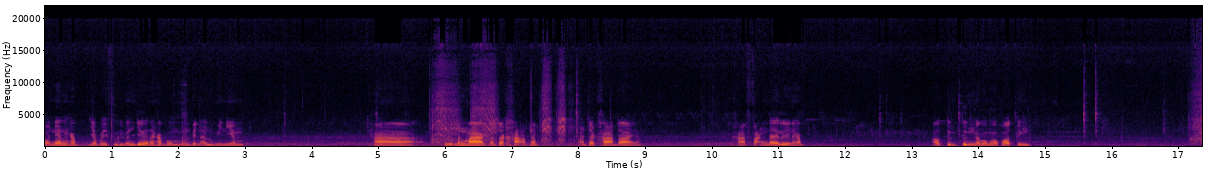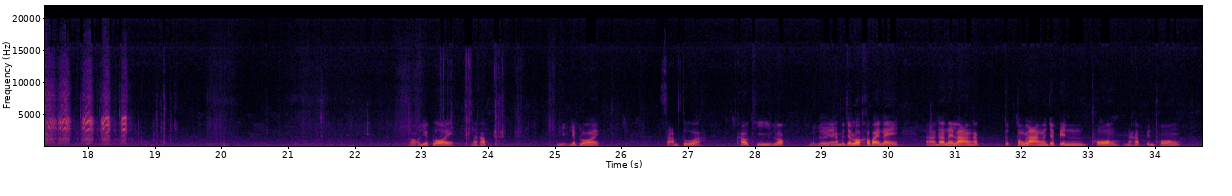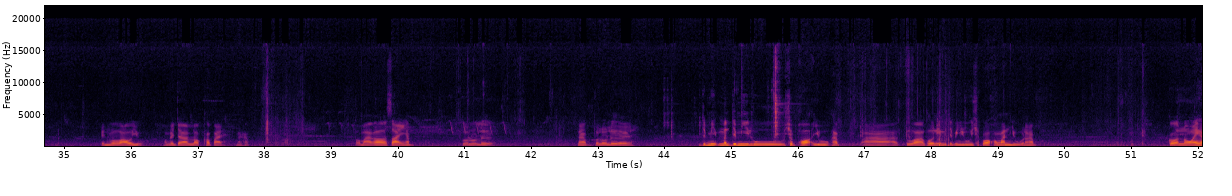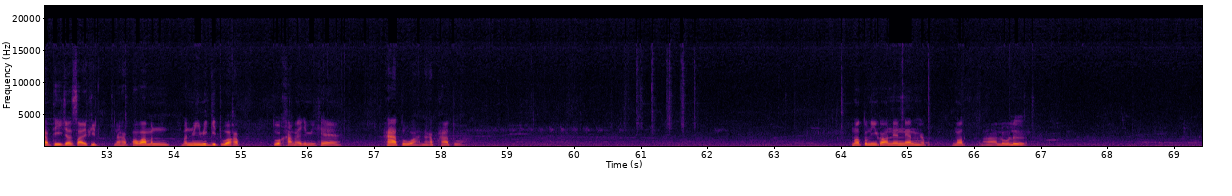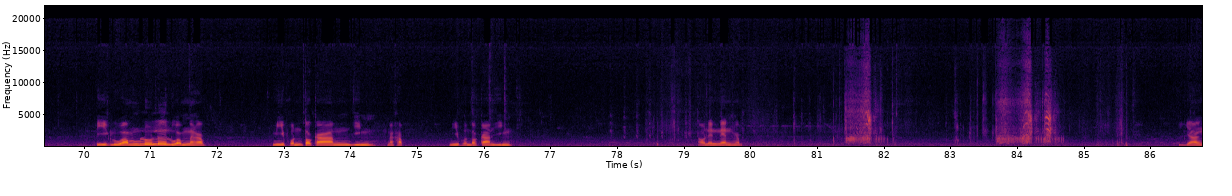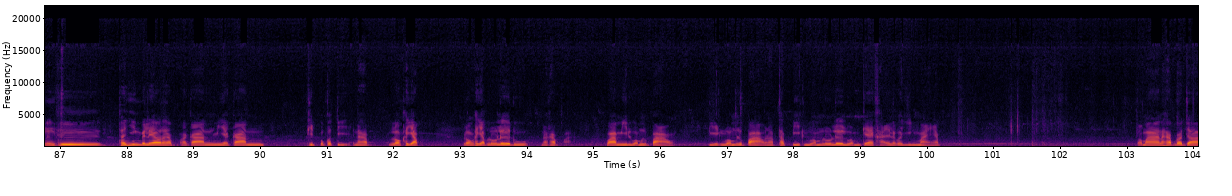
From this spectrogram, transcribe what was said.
อแน่นครับ อย่าไปฝืนมันเยอะนะครับ ผมมันเป็นอลูมิเนียม ถ้าฝืนมันมากมันจะขาดนะครับ อาจจะขาดได้ครับ ขาดฝังได้เลยนะครับ เอาตึงๆครับผมเอาพอตึงก็เรียบร้อยนะครับนี่เรียบร้อยสามตัวเข้าที่ล็อก หมดเลยนะครับ มันจะล็อกเข้าไปในด้านในรางครับ ตรงรางมันจะเป็นท้องนะครับ เป็นท้อง เป็นเว้าๆอยู่ มันก็จะล็อกเข้าไปนะครับ ต่อมาก็ใส่ครับ ตัวโรลเลอร์นะครับตัวโรลเลอร์จะมีมันจะมีรูเฉพาะอยู่ครับตัวพวกนี้มันจะมีรูเฉพาะของมันอยู่นะครับ ก็น้อยครับที่จะใส่ผิดนะครับ เพราะว่ามันมันมีไม่กี่ตัวครับ ตัวขันก็จะมีแค่ห้าตัวนะครับห้าตัว น็อตตัวนี้ก็แน่นๆครับน็อตอ่าโรลเลอร์ปีกหลวมโรลเลอร์หลวมนะครับ มีผลต่อการยิงนะครับ มีผลต่อการยิง เอาแน่นๆครับอีกอย่างหนึ่งคือถ้ายิงไปแล้วนะครับ อาการมีอาการผิดปกตินะครับ ลองขยับ ลองขยับโรลเลอร์ดูนะครับ ว่ามีหลวมหรือเปล่า ปีกหลวมหรือเปล่านะครับ ถ้าปีกหลวมโรลเลอร์หลวมแก้ไขแล้วก็ยิงใหม่ครับ ต่อมานะครับก็จะ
